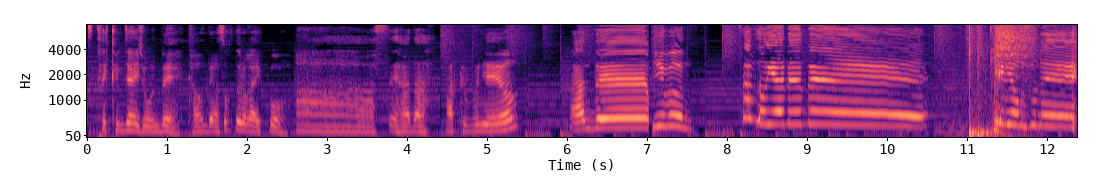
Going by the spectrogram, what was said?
스택 굉장히 좋은데, 가운데가 쏙 들어가 있고, 아, 쎄하다. 아, 그분이에요? 안 돼! 이분! 삼성 해야 되는데 김영수네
